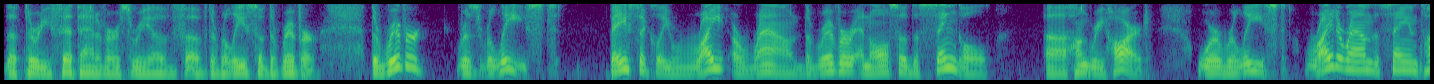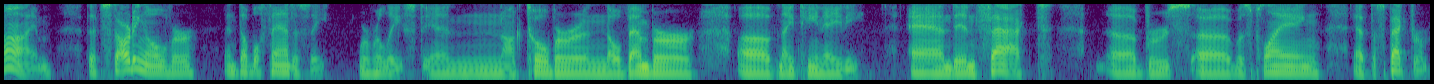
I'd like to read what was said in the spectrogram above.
the 35th anniversary of of the release of the River. The River was released basically right around the River and also the single uh, Hungry Heart were released right around the same time that Starting Over and Double Fantasy were released in October and November of 1980. And in fact, uh, Bruce uh, was playing at the Spectrum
